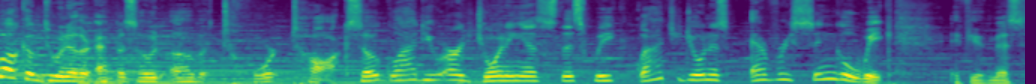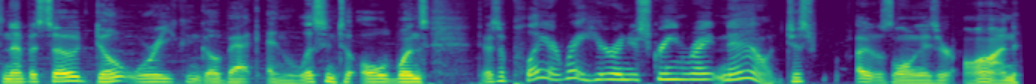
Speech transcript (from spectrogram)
Welcome to another episode of Tort Talk. So glad you are joining us this week. Glad you join us every single week. If you've missed an episode, don't worry, you can go back and listen to old ones. There's a player right here on your screen right now. Just as long as you're on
